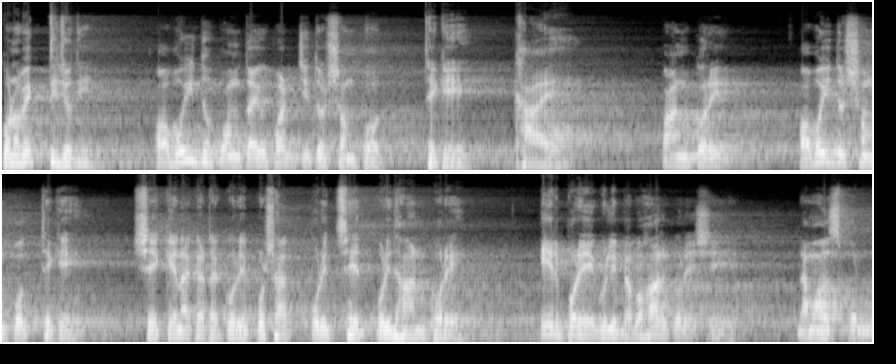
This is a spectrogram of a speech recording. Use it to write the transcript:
কোনো ব্যক্তি যদি অবৈধ পন্থায় উপার্জিত সম্পদ থেকে খায়, পান করে, অবৈধ সম্পদ থেকে সে কেনাকাটা করে, পোশাক পরিচ্ছেদ পরিধান করে, এরপরে এগুলি ব্যবহার করে সে নামাজ পড়ল,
